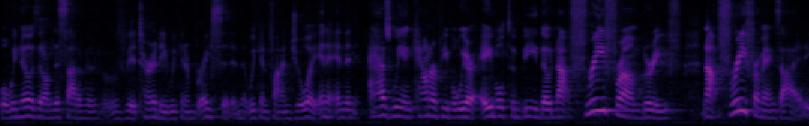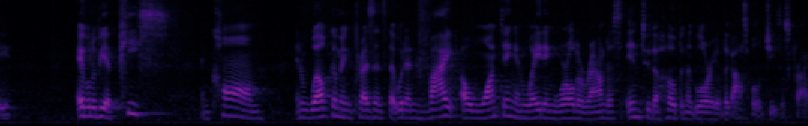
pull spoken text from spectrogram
what we know is that on this side of, of eternity, we can embrace it and that we can find joy in it. And then as we encounter people, we are able to be, though not free from grief, not free from anxiety, able to be a peace and calm and welcoming presence that would invite a wanting and waiting world around us into the hope and the glory of the gospel of Jesus Christ.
